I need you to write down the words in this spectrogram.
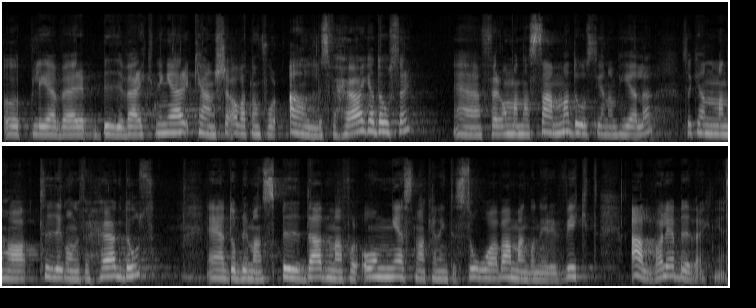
upplever biverkningar, kanske av att de får alldeles för höga doser. Eh, för om man har samma dos genom hela så kan man ha tio gånger för hög dos. Eh, då blir man spidad, man får ångest, man kan inte sova, man går ner i vikt. Allvarliga biverkningar.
